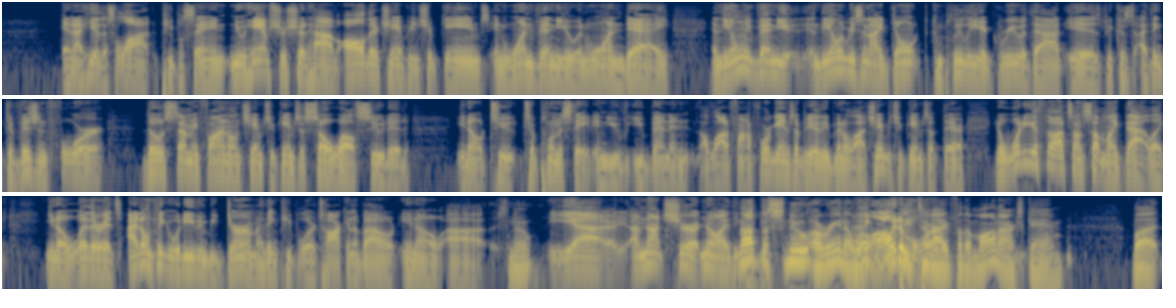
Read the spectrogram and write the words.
and I hear this a lot. People saying New Hampshire should have all their championship games in one venue in one day. And the only venue, and the only reason I don't completely agree with that is because I think Division Four, those semifinal and championship games are so well suited, you know, to to Plymouth State. And you've you've been in a lot of Final Four games up here. There've been a lot of championship games up there. You know, what are your thoughts on something like that? Like, you know, whether it's I don't think it would even be Durham. I think people are talking about, you know, uh, SNHU? yeah, I'm not sure. No, I think Not the be- SNHU Arena. Well, I'll be tonight for the Monarchs game, but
